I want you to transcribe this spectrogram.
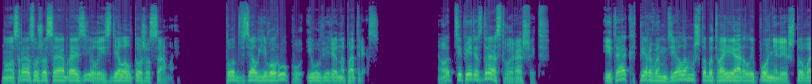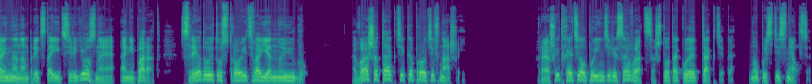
Но сразу же сообразил и сделал то же самое. Тот взял его руку и уверенно потряс. «Вот теперь здравствуй, Рашид. Итак, первым делом, чтобы твои орлы поняли, что война нам предстоит серьезная, а не парад, следует устроить военную игру. Ваша тактика против нашей. Рашид хотел поинтересоваться, что такое тактика, но постеснялся.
